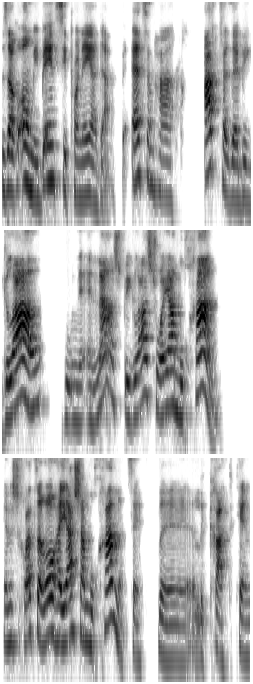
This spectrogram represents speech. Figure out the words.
זרעו מבין ציפורני ידיו, בעצם האקט הזה בגלל, הוא נענש בגלל שהוא היה מוכן, כן, שכבת זרעו היה שם מוכן לצאת לקראת, כן,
